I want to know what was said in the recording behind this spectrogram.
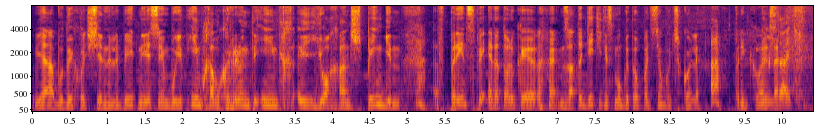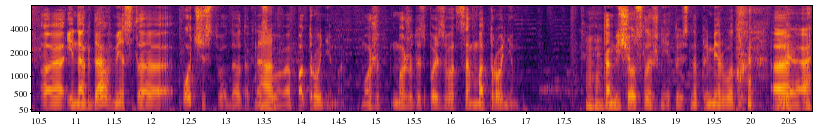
я буду их очень сильно любить, но если им будет Имхам Грюнт Инх Йохан Шпинген, в принципе, это только... Зато дети не смогут его подстебывать в школе. Ха, прикольно. И, кстати, э, иногда вместо отчества, да, так называемого а. патронима, может, может использоваться матроним. Угу. Там еще сложнее. То есть, например, вот... А,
